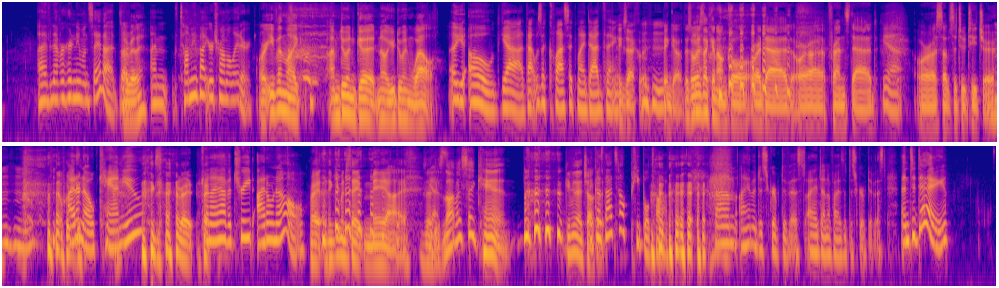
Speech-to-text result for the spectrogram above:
Ah, I've never heard anyone say that. But Oh, really? I'm. Tell me about your trauma later. Or even like, I'm doing good. No, you're doing well. Oh, yeah, oh, yeah, that was a classic my dad thing. Exactly. Mm-hmm. Bingo. There's always like an uncle or a dad or a friend's dad Yeah. or a substitute teacher. Would I don't be- know. Can you? exactly. Right. Can I have a treat? I don't know. Right. I think you meant to say, may I? Exactly. Yes. No, I'm going to say can. Give me that chocolate. Because that's how people talk. um, I am a descriptivist. I identify as a descriptivist. And today,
